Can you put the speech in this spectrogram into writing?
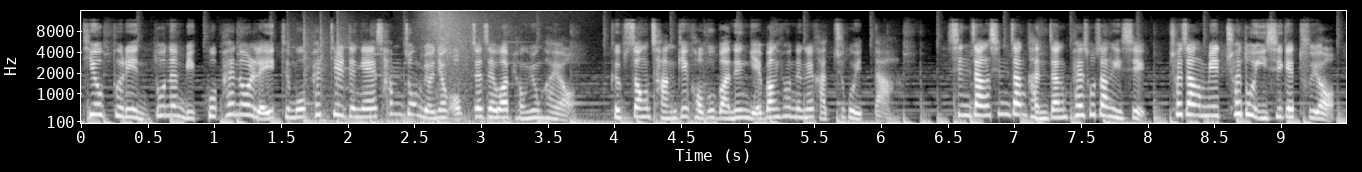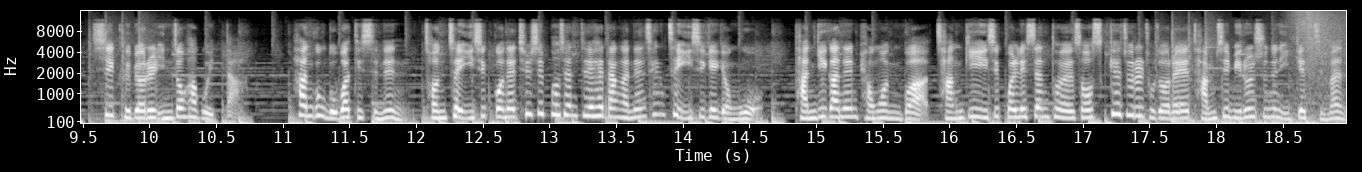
티오프린 또는 미코페놀 레이트모 페틸 등의 3종 면역 억제제와 병용하여 급성 장기 거부 반응 예방 효능을 갖추고 있다. 신장, 신장, 간장, 폐소장 이식, 췌장 및 췌도 이식의 투여, 시 급여를 인정하고 있다. 한국 노바티스는 전체 이식권의 70%에 해당하는 생체 이식의 경우 단기간은 병원과 장기 이식관리센터에서 스케줄을 조절해 잠시 미룰 수는 있겠지만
